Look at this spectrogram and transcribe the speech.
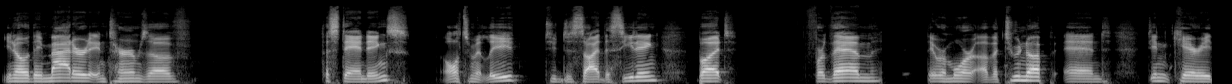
You know, they mattered in terms of the standings ultimately to decide the seeding, but for them, they were more of a tune up and didn't carry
